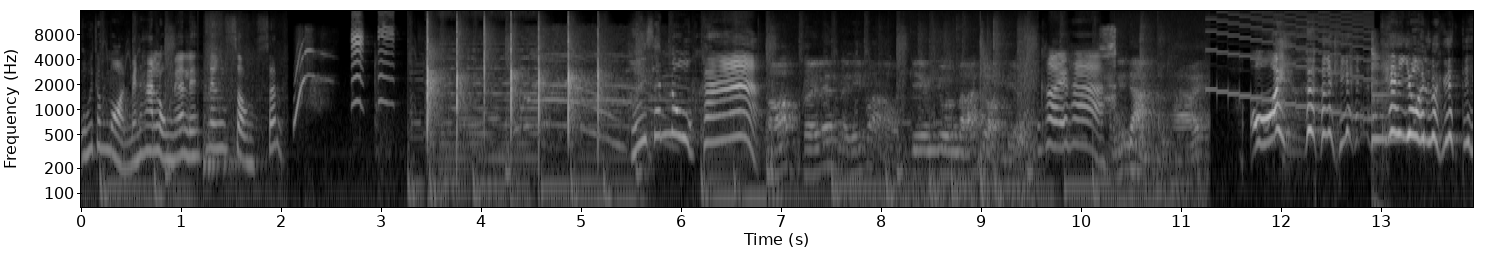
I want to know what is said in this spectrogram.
อุ้ยแต่หมอนไม่น่าลงเนี่ยเลยหนึ่งสองสาม เฮ้ยสนุกค่ะเนาะเคยเล่นในนี้เปล่า เกมโยนบาสหยอดเหรียญเคยค่ะ อันนี้ด่านสุดท้าย โอ้ย แค่แค่โยนปกติ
